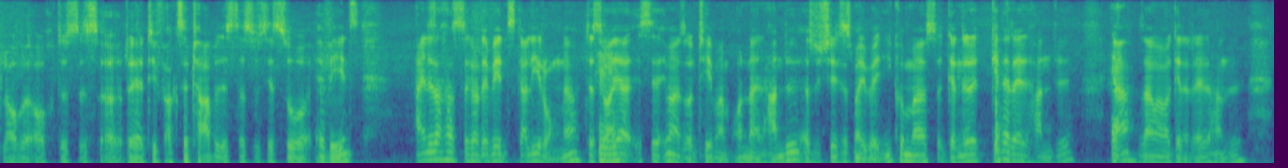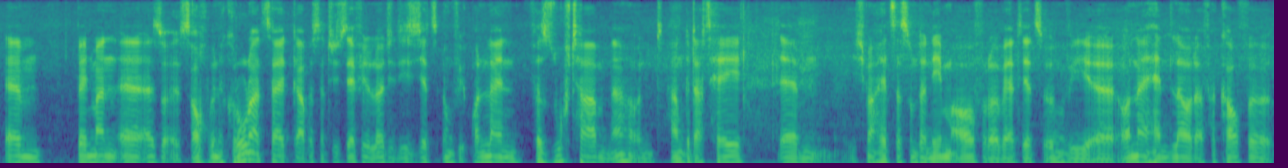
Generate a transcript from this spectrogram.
glaube auch, dass es äh, relativ akzeptabel ist, dass du es jetzt so erwähnst. Eine Sache hast du gerade erwähnt, Skalierung. Ne? Das mhm. war ja, ist ja immer so ein Thema im Onlinehandel. Also ich stehe jetzt mal über E-Commerce, generell, generell Handel, ja. ja. sagen wir mal generell Handel. Ähm, wenn man, äh, also es auch in der Corona-Zeit gab es natürlich sehr viele Leute, die sich jetzt irgendwie online versucht haben ne, und haben gedacht, hey, ähm, ich mache jetzt das Unternehmen auf oder werde jetzt irgendwie äh, Online-Händler oder verkaufe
